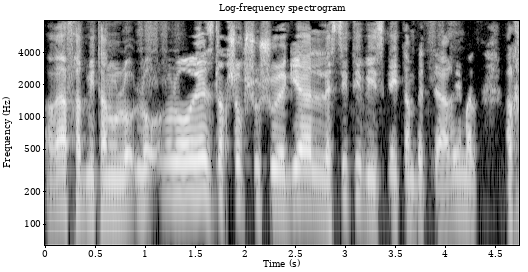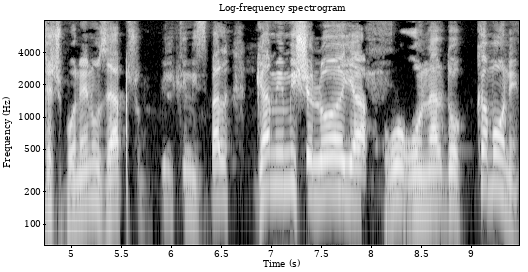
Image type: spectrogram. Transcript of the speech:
הרי אף אחד מאיתנו לא, לא, לא, לא העז לחשוב שהוא, שהוא יגיע לסיטי ויזכה איתם בתארים על, על חשבוננו, זה היה פשוט בלתי נסבל, גם ממי שלא היה פרו רונלדו כמוני.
